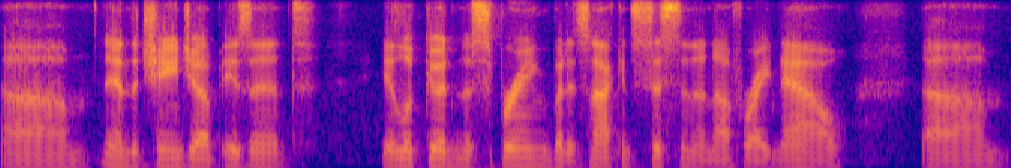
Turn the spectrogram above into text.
Um, and the changeup isn't. It looked good in the spring, but it's not consistent enough right now um,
